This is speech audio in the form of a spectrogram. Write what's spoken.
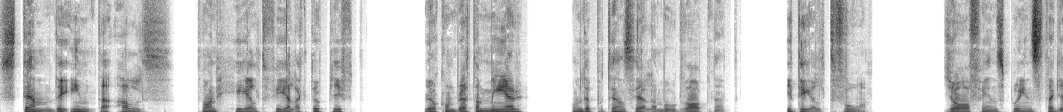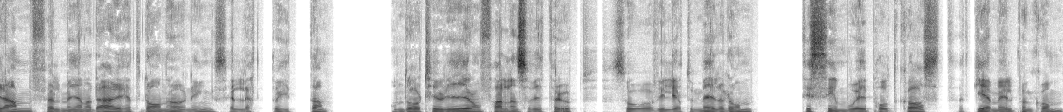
stämde inte alls. Det var en helt felaktig uppgift. Jag kommer berätta mer om det potentiella mordvapnet i del 2. Jag finns på Instagram, följ mig gärna där. Jag heter Dan Hörning, så är lätt att hitta. Om du har teorier om fallen som vi tar upp så vill jag att du mejlar dem till simwaypodcast.gmail.com.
